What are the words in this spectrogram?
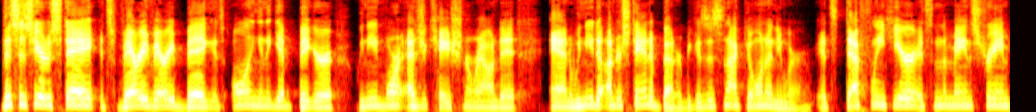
This is here to stay. It's very very big. It's only going to get bigger. We need more education around it and we need to understand it better because it's not going anywhere. It's definitely here. It's in the mainstream.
